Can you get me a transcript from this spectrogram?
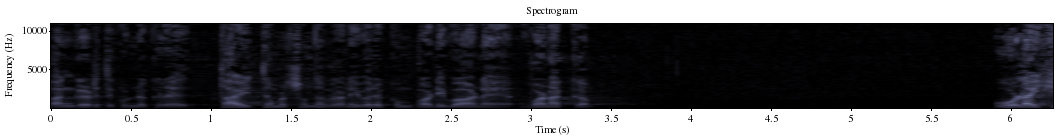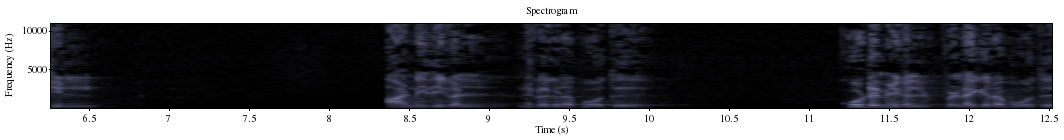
பங்கெடுத்துக் கொண்டிருக்கிற தாய் தமிழ் சொந்தங்கள் அனைவருக்கும் பணிவான வணக்கம். உலகில் அநீதிகள் நிகழ்கிற போது கொடுமைகள் விளைகிற போது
